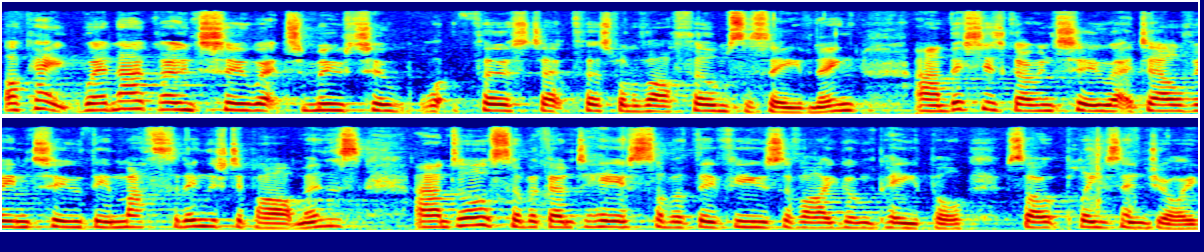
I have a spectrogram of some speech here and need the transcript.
Okay, we're now going to, uh, to move to first, uh, first one of our films this evening, and this is going to uh, delve into the Maths and English departments, and also we're going to hear some of the views of our young people, so please enjoy.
